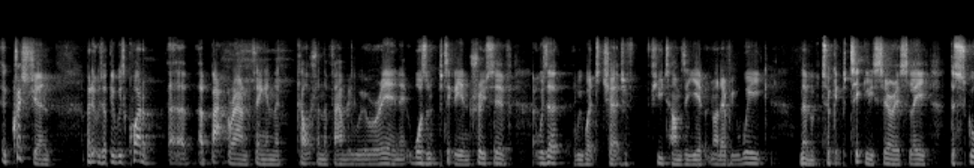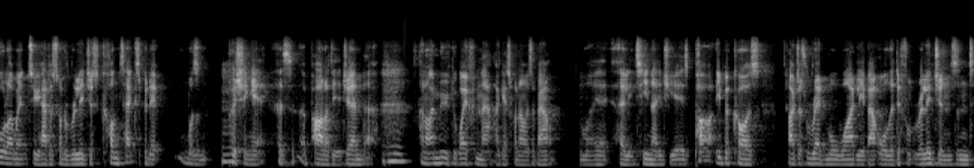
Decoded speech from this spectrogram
a Christian, but it was a, it was quite a, a, a background thing in the culture and the family we were in. It wasn't particularly intrusive. It was a we went to church a few times a year, but not every week. Never took it particularly seriously. The school I went to had a sort of religious context, but it wasn't mm-hmm. pushing it as a part of the agenda. Mm-hmm. And I moved away from that, I guess, when I was about my early teenage years, partly because I just read more widely about all the different religions. And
